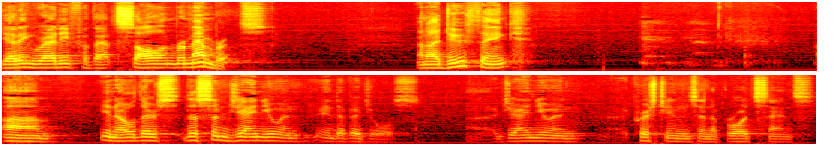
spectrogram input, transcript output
getting ready for that solemn remembrance. And I do think, um, you know, there's, there's some genuine individuals, uh, genuine Christians in a broad sense,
